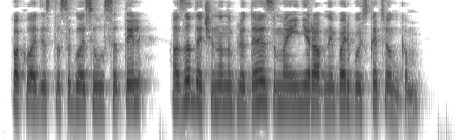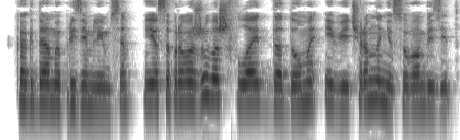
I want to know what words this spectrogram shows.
– покладисто согласился Тель, озадаченно наблюдая за моей неравной борьбой с котенком. «Когда мы приземлимся, я сопровожу ваш флайт до дома и вечером нанесу вам визит.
